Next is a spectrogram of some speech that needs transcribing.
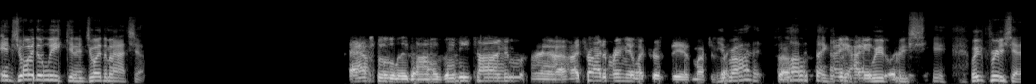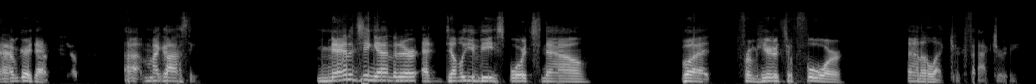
Enjoy the week and enjoy the matchup. Absolutely, guys. Anytime. Uh, I try to bring the electricity as much as You I brought can. it. So, I love it. Thanks. I- I we enjoyed it. appreciate we appreciate it. Have a great day. Uh, Mike Asti, managing editor at WV Sports now, but from here to four, an electric factory.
